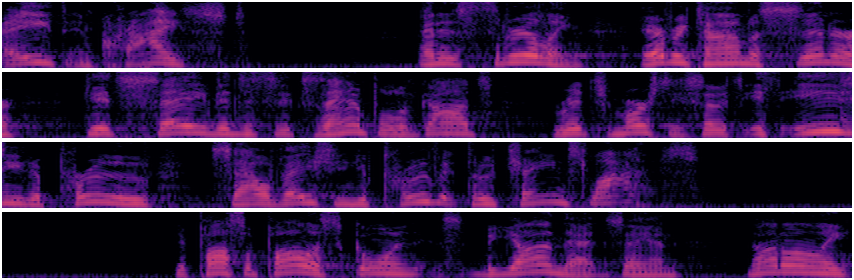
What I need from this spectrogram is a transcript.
faith in Christ. And it's thrilling. Every time a sinner gets saved, it's an example of God's rich mercy. So it's, it's easy to prove salvation. You prove it through changed lives. The Apostle Paul is going beyond that and saying, not only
